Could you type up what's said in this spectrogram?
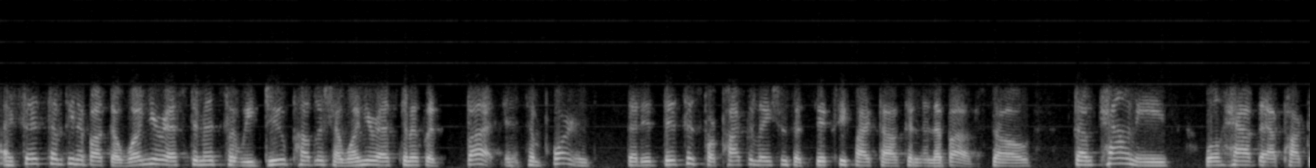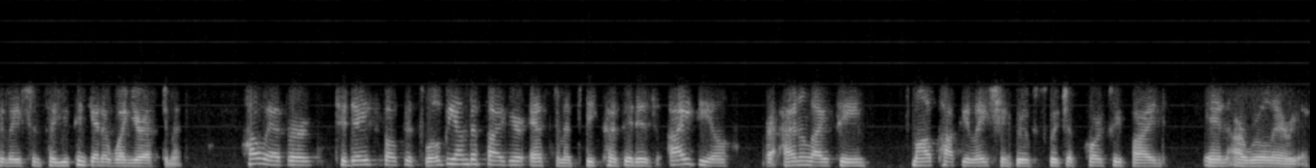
I said something about the one-year estimate, so we do publish a one-year estimate with, but it's important that it, this is for populations of 65,000 and above. So some counties will have that population, so you can get a one-year estimate. However, today's focus will be on the five-year estimates because it is ideal for analyzing small population groups, which of course we find in our rural areas.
